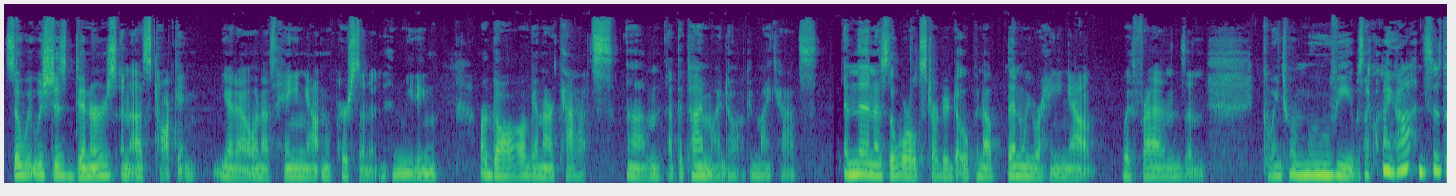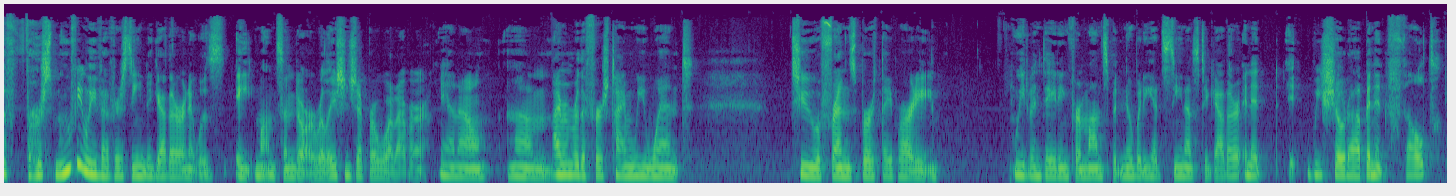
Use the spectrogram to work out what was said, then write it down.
So it was just dinners and us talking, you know, and us hanging out in person and meeting our dog and our cats. Um, at the time, my dog and my cats. And then as the world started to open up, then we were hanging out with friends and going to a movie. It was like, oh my God, this is the first movie we've ever seen together. And it was eight months into our relationship or whatever, you know. Um, I remember the first time we went to a friend's birthday party we'd been dating for months, but nobody had seen us together. And it, it, we showed up, and it felt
